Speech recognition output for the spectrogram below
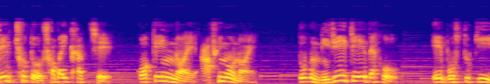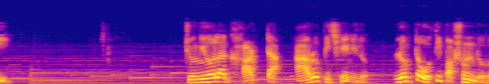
দেখছ তো, সবাই খাচ্ছে। ককেইন নয়, আফিংও নয়। তবু নিজেই চেয়ে দেখো, এ বস্তু কি? চুঙ্গিওয়ালা ঘাটটা আরও পিছিয়ে নিল। লোকটা অতি পাষণ্ড।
